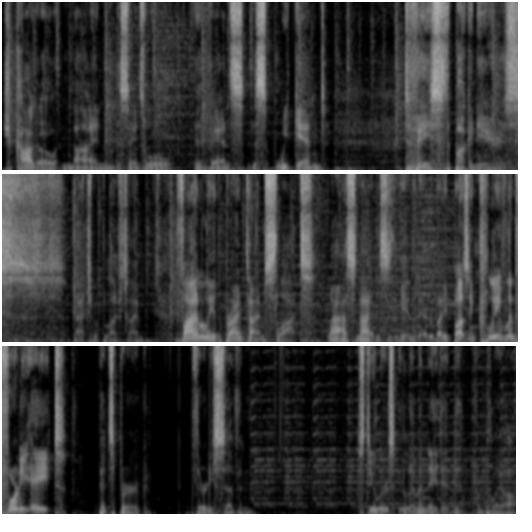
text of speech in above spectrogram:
Chicago 9. The Saints will advance this weekend to face the Buccaneers. Matchup of lifetime. Finally, the primetime slot. Last night, this is the game that everybody buzzing. Cleveland 48, Pittsburgh 37. Steelers eliminated from playoff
